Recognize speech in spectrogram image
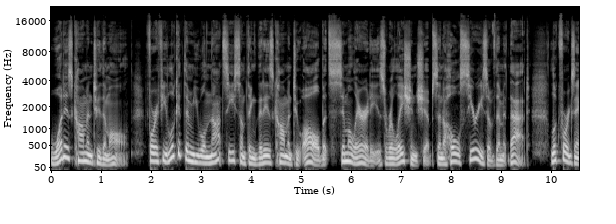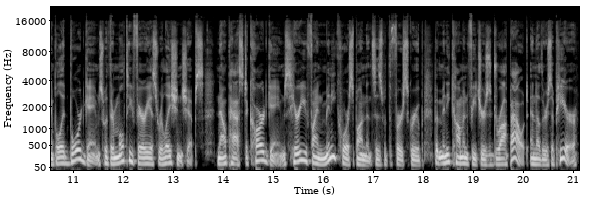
What is common to them all? For if you look at them, you will not see something that is common to all, but similarities, relationships, and a whole series of them at that. Look, for example, at board games with their multifarious relationships. Now pass to card games. Here you find many correspondences with the first group, but many common features drop out and others appear.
